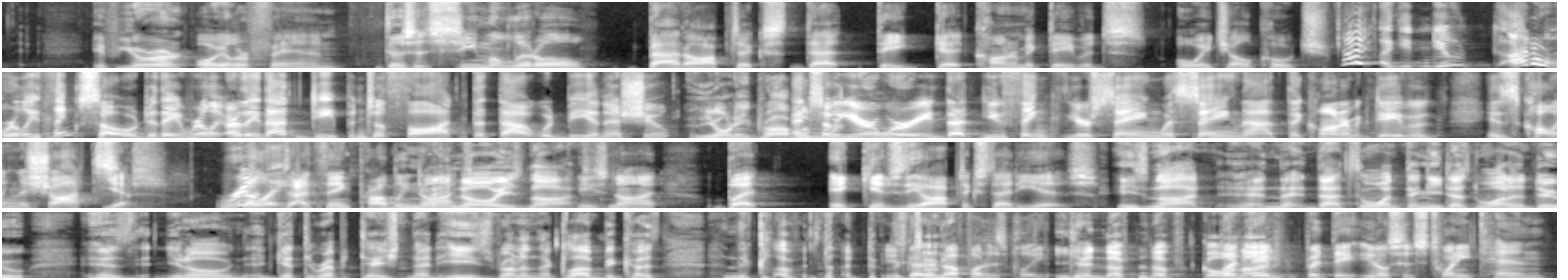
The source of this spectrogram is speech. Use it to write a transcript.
if you're an Oiler fan, does it seem a little bad optics that they get Connor McDavid's OHL coach? I, I- you, I don't really think so. Do they really? Are they that deep into thought that that would be an issue? The only problem. And so with, you're worried that you think you're saying with saying that that Connor McDavid is calling the shots? Yes. Really? That- I think probably not. no, he's not. He's not. But it gives the optics that he is. He's not, and that's the one thing he doesn't want to do is you know get the reputation that he's running the club because the club is not doing. He's got so- enough on his plate. Yeah, enough enough But going they, on. but they, you know, since 2010,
